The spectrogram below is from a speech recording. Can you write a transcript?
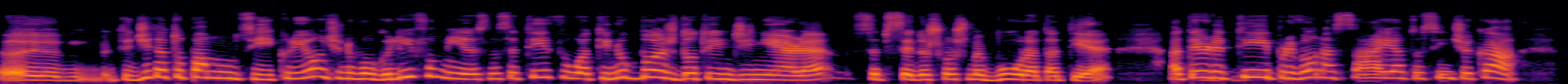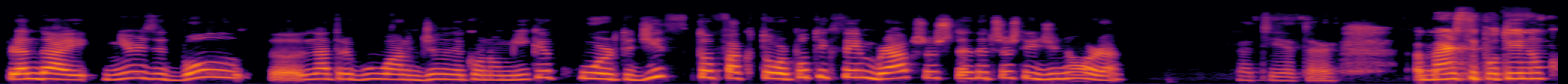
Të gjitha këto pamundësi krijohen që në vogëli fëmijës, nëse ti i thua ti nuk bëhesh dot inxhiniere, sepse do shkosh me burrat atje, atëherë mhm. ti i privon asaj aftësinë që ka. Prandaj njerëzit boll na treguan gjendjen ekonomike kur të gjithë këto faktor po t'i kthejmë mbrapsh është edhe çështje gjinore. Patjetër. Mersi, po ti nuk,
